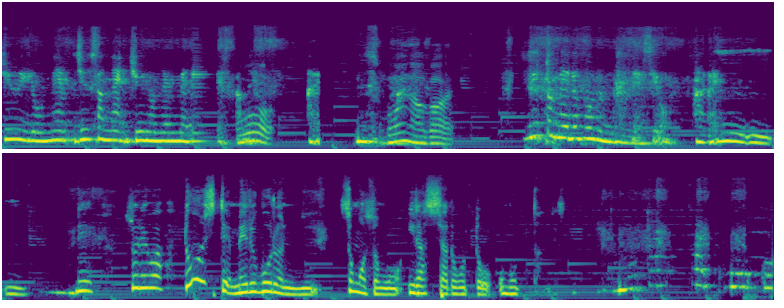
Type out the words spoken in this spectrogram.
14年13年14年目ですかね。おすごい長い。ずっとメルボルンなんですよ。はい。うんうんうんでそれはどうしてメルボルンにそもそもいらっしゃろうと思ったんですか、もともと高校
